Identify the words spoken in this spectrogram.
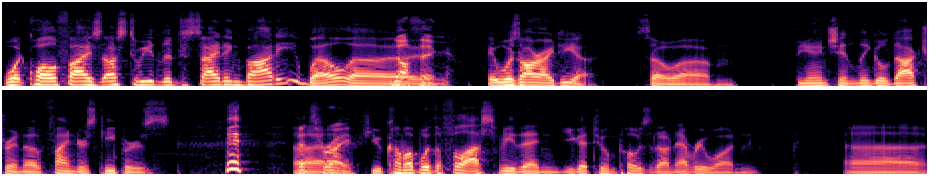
What qualifies us to be the deciding body? Well, uh, Nothing. It was our idea. So, um, the ancient legal doctrine of finders keepers. That's Uh, right. If you come up with a philosophy, then you get to impose it on everyone. Uh,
